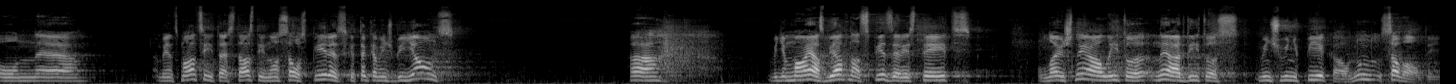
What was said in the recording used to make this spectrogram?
Un e, viens mācītājs stāstīja no savas pieredzes, ka tad, kad viņš bija jauns, e, viņam mājās bija atnācis piedzēries tētis. Un, lai viņš neālīto, neārdītos, viņš viņu piekāva un nu, savaldīja.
